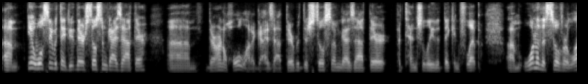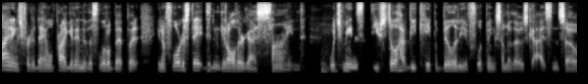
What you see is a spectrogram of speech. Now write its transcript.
um, you know, we'll see what they do. There's still some guys out there. Um, there aren't a whole lot of guys out there, but there's still some guys out there potentially that they can flip. Um, one of the silver linings for today, and we'll probably get into this a little bit, but you know, Florida State didn't get all their guys signed, mm-hmm. which means you still have the capability of flipping some of those guys. And so,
